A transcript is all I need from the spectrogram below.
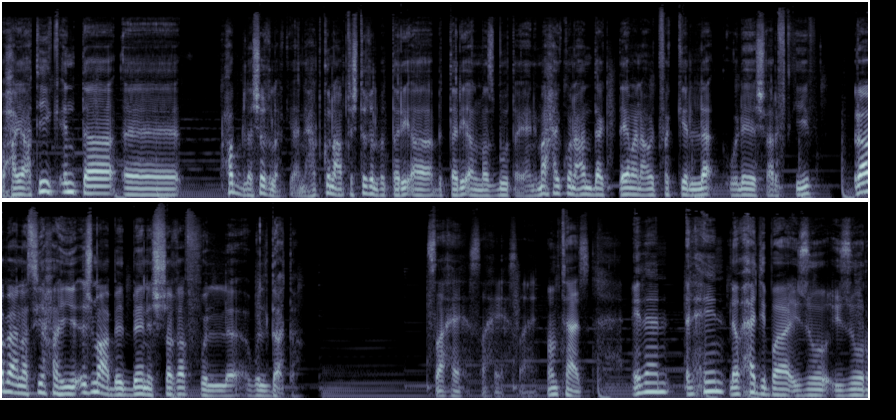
وحيعطيك أنت آه، حب لشغلك يعني حتكون عم تشتغل بالطريقة بالطريقة المضبوطة يعني ما حيكون عندك دائما عم تفكر لا وليش عرفت كيف؟ رابع نصيحة هي اجمع بين الشغف وال data صحيح صحيح صحيح. ممتاز. اذا الحين لو حد يبغى يزور يزور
